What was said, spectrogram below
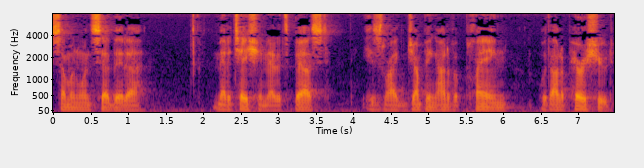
Someone once said that uh, meditation at its best is like jumping out of a plane without a parachute.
